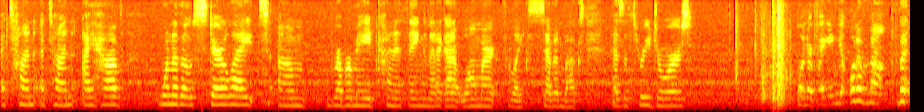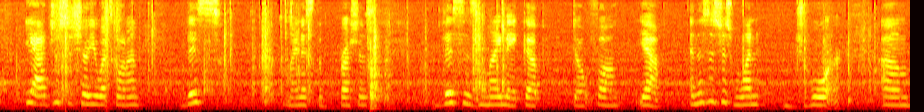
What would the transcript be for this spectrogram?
a ton, a ton. I have one of those Sterilite um, Rubbermaid kind of thing that I got at Walmart for like seven bucks. Has the three drawers. Wonder if I can get one of them out. But yeah, just to show you what's going on. This, minus the brushes, this is my makeup. Don't fall yeah, and this is just one drawer. Um,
